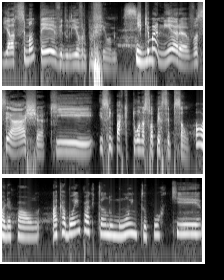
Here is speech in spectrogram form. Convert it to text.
E ela se manteve do livro pro filme. Sim. De que maneira você acha que isso impactou na sua percepção? Olha, Paulo, acabou impactando muito porque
